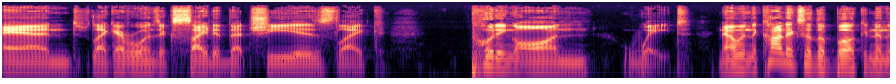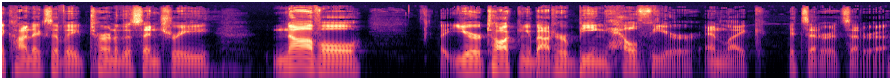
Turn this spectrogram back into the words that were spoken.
and like everyone's excited that she is like putting on weight. Now in the context of the book and in the context of a turn of the century novel you're talking about her being healthier and like et cetera et cetera.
